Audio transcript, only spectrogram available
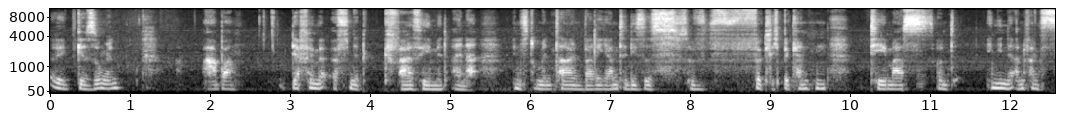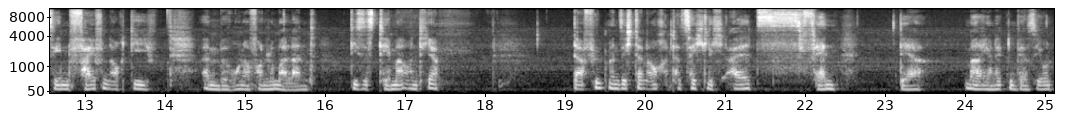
äh, gesungen, aber der Film eröffnet quasi mit einer instrumentalen Variante dieses wirklich bekannten Themas und in den Anfangsszenen pfeifen auch die ähm, Bewohner von Lummerland dieses Thema und ja, da fühlt man sich dann auch tatsächlich als Fan der Marionettenversion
